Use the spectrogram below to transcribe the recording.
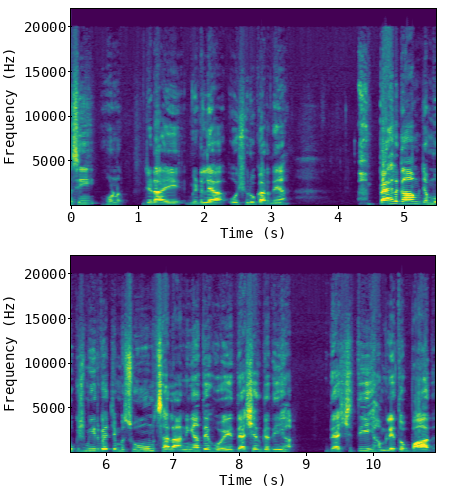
ਅਸੀਂ ਹੁਣ ਜਿਹੜਾ ਇਹ ਮਿਡਲ ਆ, ਉਹ ਸ਼ੁਰੂ ਕਰਦੇ ਹਾਂ। ਪਹਿਲਗਾਮ ਜੰਮੂ ਕਸ਼ਮੀਰ ਵਿੱਚ ਮਾਸੂਮ ਸੈਲਾਨੀਆਂ ਤੇ ਹੋਏ ਦਹਿਸ਼ਤਗਰਦੀ ਹ- ਦਹਿਸ਼ਤੀ ਹਮਲੇ ਤੋਂ ਬਾਅਦ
